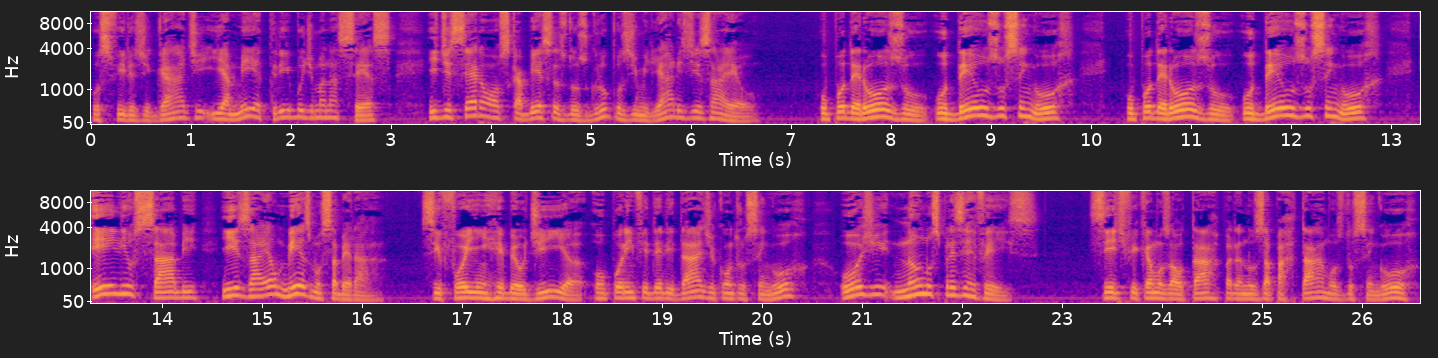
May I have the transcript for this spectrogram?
os filhos de Gade e a meia tribo de Manassés, e disseram aos cabeças dos grupos de milhares de Israel: O poderoso, o Deus, o Senhor, o poderoso, o Deus, o Senhor, ele o sabe e Israel mesmo saberá. Se foi em rebeldia ou por infidelidade contra o Senhor, hoje não nos preserveis. Se edificamos altar para nos apartarmos do Senhor,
